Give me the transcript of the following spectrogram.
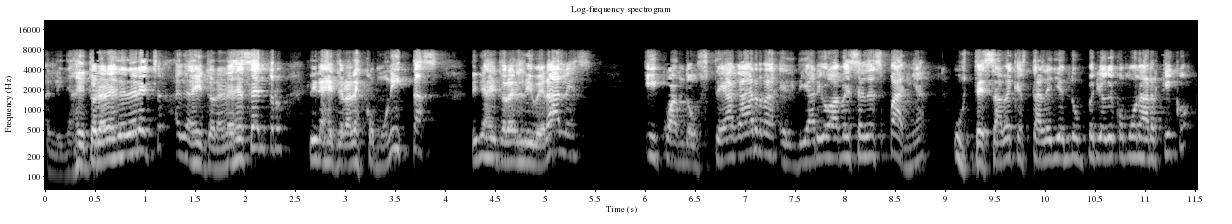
hay líneas editoriales de derecha, hay líneas editoriales de centro, líneas editoriales comunistas, líneas editoriales liberales. Y cuando usted agarra el diario ABC de España, usted sabe que está leyendo un periódico monárquico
